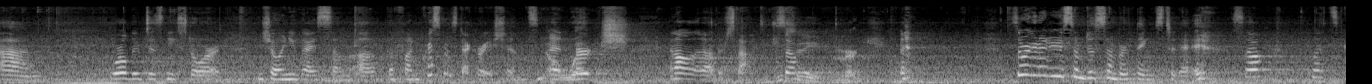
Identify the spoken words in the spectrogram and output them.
um, World of Disney store and showing you guys some of the fun Christmas decorations No and way. merch and all that other stuff. Did you so, say merch? so we're gonna do some December things today. So let's go.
